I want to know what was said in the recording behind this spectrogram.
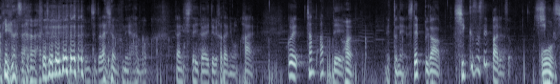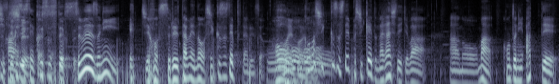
あ気になります。ちょっとラジオのねあの管理していただいてる方にも。はい。これちゃんとあって、はい。えっとねステップが6ステップあるんですよおシッはい。シックスステップ。クスステップ。スムーズにエッチをするための6ステップってあるんですよ。この6ステップしっかりと流していけばあのまあ本当に会って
